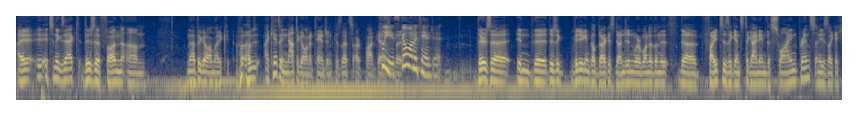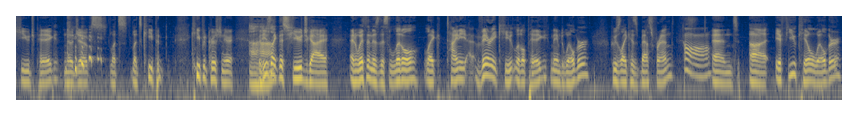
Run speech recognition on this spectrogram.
I it's an exact. There's a fun. um not to go on like I can't say not to go on a tangent because that's our podcast. Please go on a tangent. there's a in the there's a video game called Darkest Dungeon where one of them the fights is against a guy named the Swine Prince and he's like a huge pig. No jokes. let's let's keep it keep it Christian here. But he's like this huge guy and with him is this little like tiny very cute little pig named Wilbur who's like his best friend. Aw. And uh, if you kill Wilbur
